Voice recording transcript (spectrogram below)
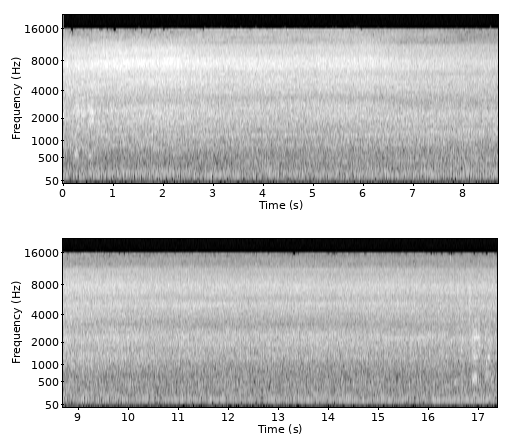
always bloody day. Charlie of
